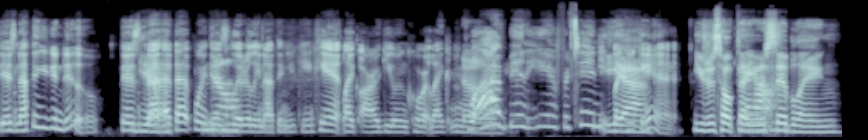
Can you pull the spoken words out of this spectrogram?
there's nothing you can do. There's no, at that point there's literally nothing you can you can't like argue in court like No. well I've been here for 10 years Yeah. like you can't. You just hope that Yeah. your sibling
